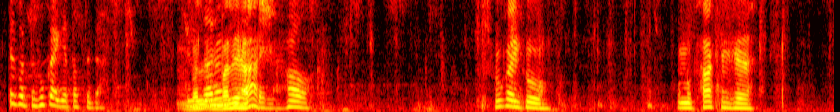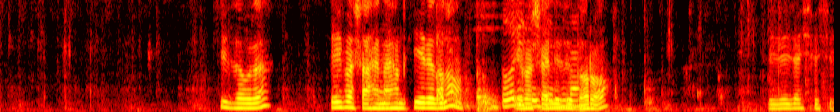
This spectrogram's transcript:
করতে করতে হুকাই গেছে গা। বালি- বালি হাঁস? হ শুকাই কো কোনো থাকে কে কি যাব রে এই পাশে আহে না এখন কি রে জানো? দড়ি এই পাশে দেখে আইলে যে হয়। ধরো। এই যে যাইছে যাইছে।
